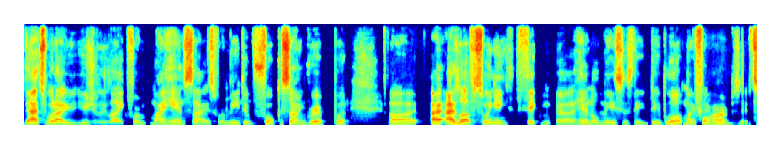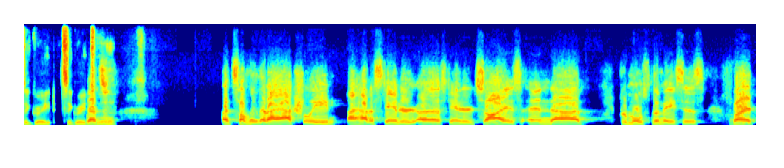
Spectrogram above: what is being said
that's what I usually like for my hand size for me to focus on grip. But uh, I, I, love swinging thick uh, handle maces. They they blow up my forearms. It's a great it's a great that's, tool. That's something that I actually I had a standard uh, standard size and uh, for most of the maces but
